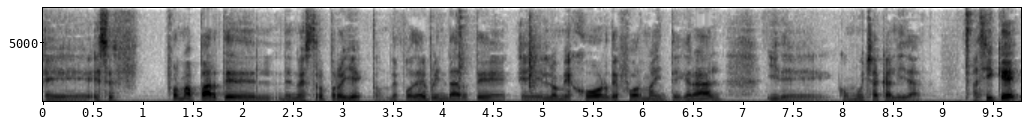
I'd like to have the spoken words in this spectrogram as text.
eh, eso es- forma parte del- de nuestro proyecto, de poder brindarte eh, lo mejor de forma integral y de, con mucha calidad. Así que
